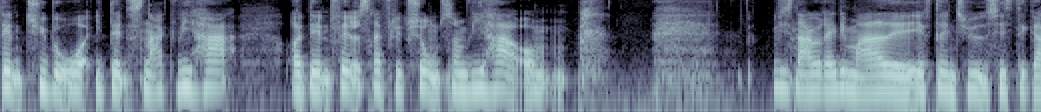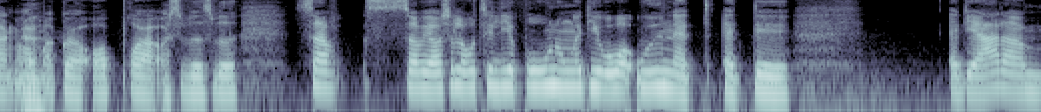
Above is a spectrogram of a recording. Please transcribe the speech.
den type ord i den snak, vi har, og den fælles refleksion, som vi har om, vi snakkede rigtig meget øh, efter interviewet sidste gang om Ja. at gøre oprør og så videre, så, videre. så, så vil jeg også have lov til lige at bruge nogle af de ord, uden at, at, øh, at jer, der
